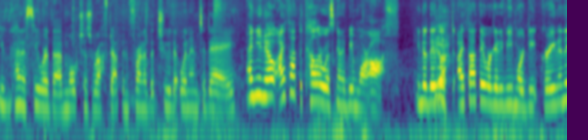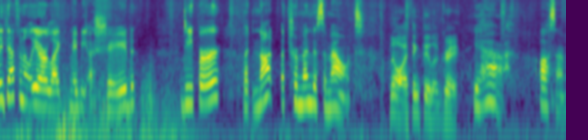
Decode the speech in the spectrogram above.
You can kind of see where the mulch is roughed up in front of the two that went in today. And you know, I thought the color was going to be more off. You know, they yeah. looked, I thought they were going to be more deep green, and they definitely are like maybe a shade deeper, but not a tremendous amount. No, I think they look great. Yeah, awesome.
